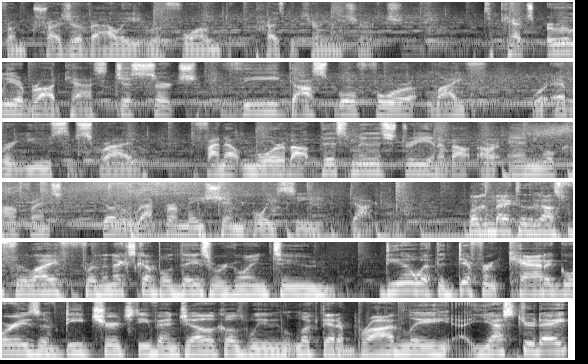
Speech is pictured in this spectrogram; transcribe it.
from Treasure Valley Reformed Presbyterian Church. To catch earlier broadcasts, just search The Gospel for Life wherever you subscribe. To find out more about this ministry and about our annual conference, go to reformationboise.com. Welcome back to the Gospel for Life. For the next couple of days, we're going to deal with the different categories of de-churched evangelicals. We looked at it broadly yesterday,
